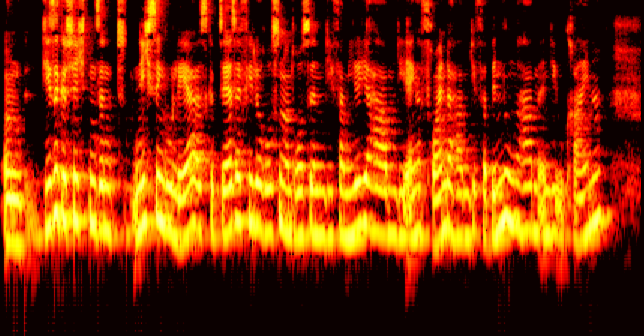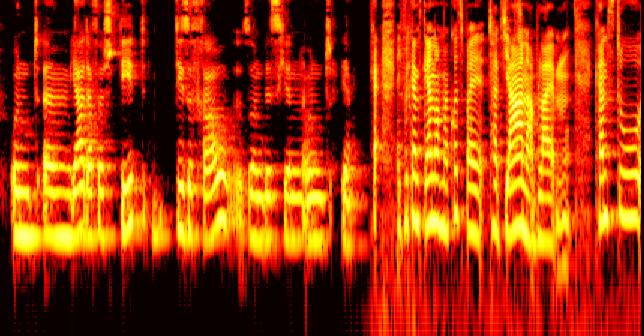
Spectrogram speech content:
Und diese Geschichten sind nicht singulär. Es gibt sehr, sehr viele Russen und Russinnen, die Familie haben, die enge Freunde haben, die Verbindungen haben in die Ukraine. Und ähm, ja, dafür steht diese Frau so ein bisschen. Und ja. Ich würde ganz gerne noch mal kurz bei Tatjana bleiben. Kannst du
